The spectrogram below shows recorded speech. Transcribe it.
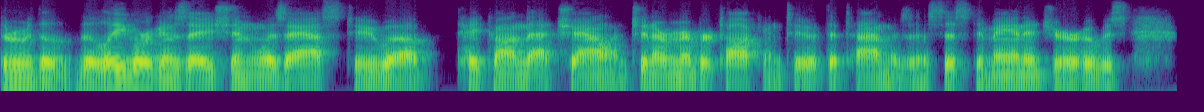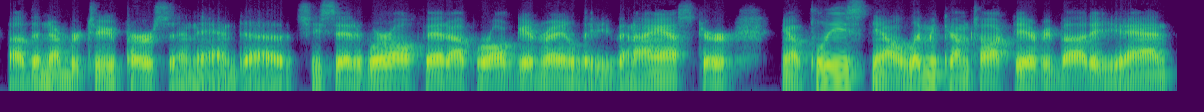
through the, the league organization, was asked to uh, take on that challenge. And I remember talking to at the time as an assistant manager who was uh, the number two person. And uh, she said, We're all fed up. We're all getting ready to leave. And I asked her, you know, please, you know, let me come talk to everybody. And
